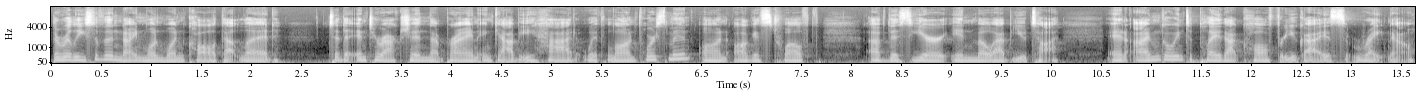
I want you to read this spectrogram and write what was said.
the release of the 911 call that led to the interaction that Brian and Gabby had with law enforcement on August 12th of this year in Moab, Utah. And I'm going to play that call for you guys right now.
